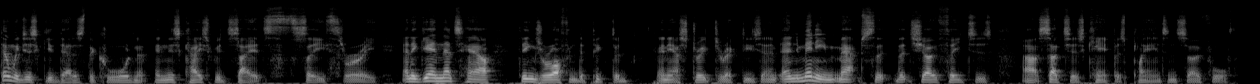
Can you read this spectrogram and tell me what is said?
then we just give that as the coordinate. In this case, we'd say it's C3. And again, that's how things are often depicted in our street directories and, and many maps that, that show features uh, such as campus plans and so forth.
